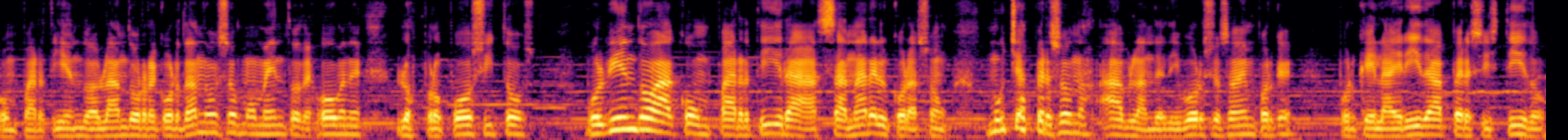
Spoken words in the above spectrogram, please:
Compartiendo, hablando, recordando esos momentos de jóvenes, los propósitos, volviendo a compartir, a sanar el corazón. Muchas personas hablan de divorcio, ¿saben por qué? Porque la herida ha persistido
